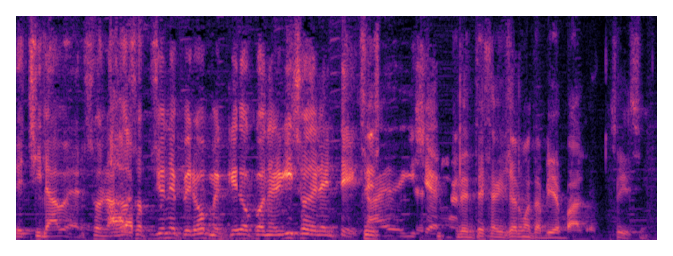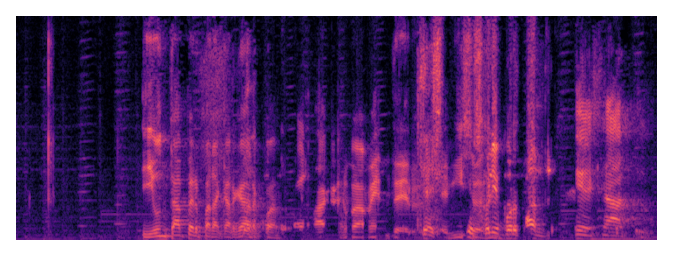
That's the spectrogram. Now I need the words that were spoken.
de Chilaver. Son las Ah, dos opciones, pero me quedo con el guiso de lenteja Sí, eh, de Guillermo. La lenteja Guillermo también vale. Sí, sí. Y un tupper para cargar cuando haga nuevamente el, guiso. Eso es lo importante. Exacto.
